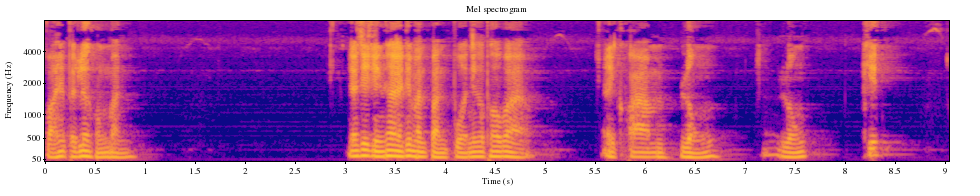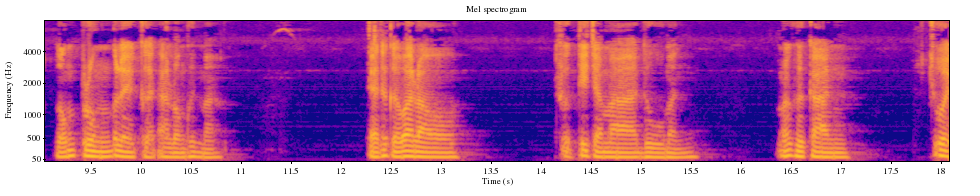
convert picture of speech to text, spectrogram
ปล่อยให้เป็นเรื่องของมัน และที่จริงถ้าที่มันปั่นป่วนนี่ก็เพราะว่าไอ้ความหลง หลงคิด หลงปรุงก็เลยเกิดอารมณ์ขึ้นมา แต่ถ้าเกิดว่าเราฝึกที่จะมาดูมันมันคือการช่วย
